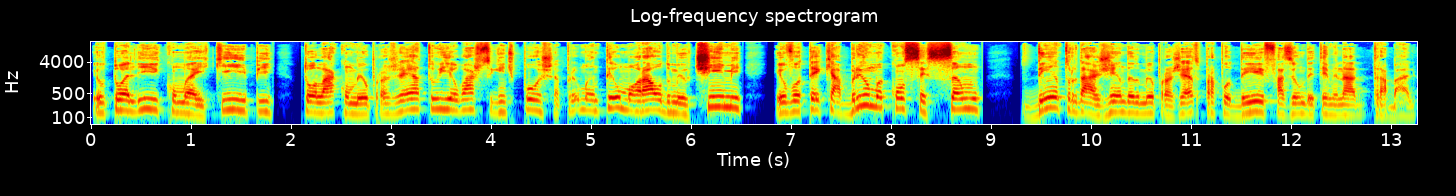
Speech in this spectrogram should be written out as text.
eu estou ali com uma equipe, estou lá com o meu projeto e eu acho o seguinte: poxa, para eu manter o moral do meu time, eu vou ter que abrir uma concessão dentro da agenda do meu projeto para poder fazer um determinado trabalho.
